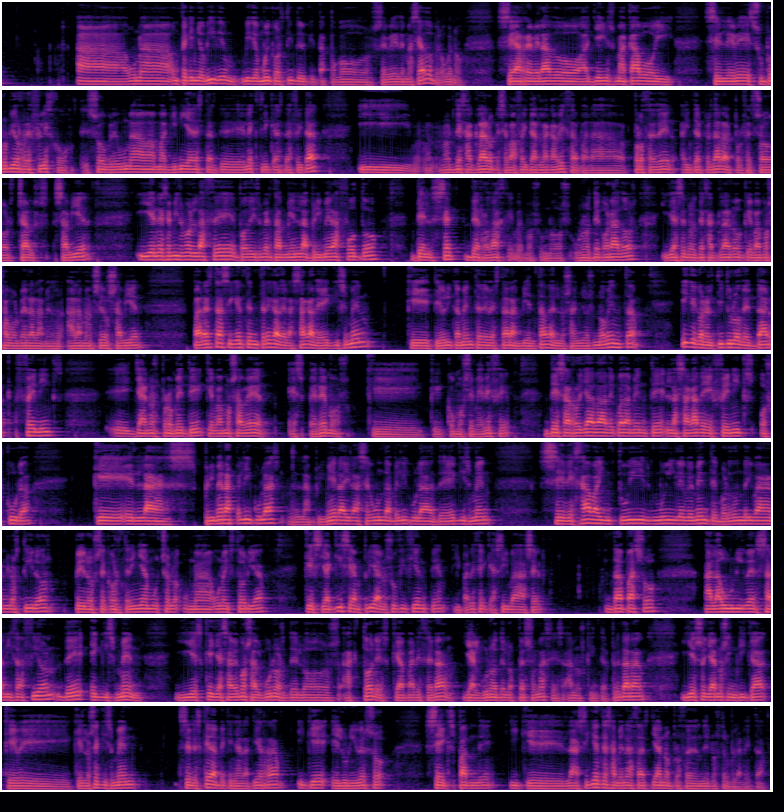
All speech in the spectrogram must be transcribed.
a un pequeño vídeo, un vídeo muy cortito y que tampoco se ve demasiado, pero bueno, se ha revelado a James McAvoy se le ve su propio reflejo sobre una maquinilla de estas eléctricas de afeitar y nos deja claro que se va a afeitar la cabeza para proceder a interpretar al profesor Charles Xavier y en ese mismo enlace podéis ver también la primera foto del set de rodaje, vemos unos, unos decorados y ya se nos deja claro que vamos a volver a la, a la mansión Xavier para esta siguiente entrega de la saga de X-Men que teóricamente debe estar ambientada en los años 90 y que con el título de Dark Phoenix eh, ya nos promete que vamos a ver, esperemos que, como se merece, desarrollada adecuadamente la saga de Fénix Oscura, que en las primeras películas, en la primera y la segunda película de X-Men, se dejaba intuir muy levemente por dónde iban los tiros, pero se constreñía mucho una, una historia que si aquí se amplía lo suficiente, y parece que así va a ser, da paso a la universalización de X-Men. Y es que ya sabemos algunos de los actores que aparecerán y algunos de los personajes a los que interpretarán, y eso ya nos indica que, que los X-Men se les queda pequeña la Tierra y que el universo se expande y que las siguientes amenazas ya no proceden de nuestro planeta.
